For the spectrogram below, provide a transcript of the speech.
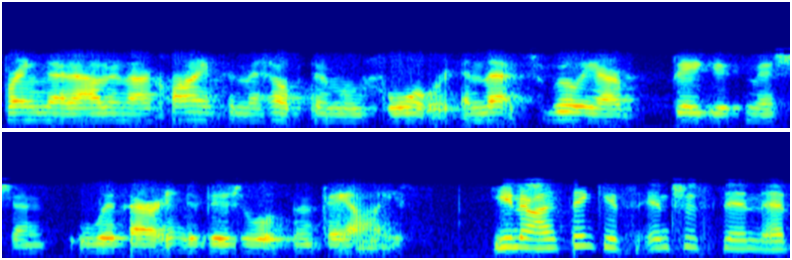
bring that out in our clients and to help them move forward. And that's really our biggest mission with our individuals and families. You know, I think it's interesting that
